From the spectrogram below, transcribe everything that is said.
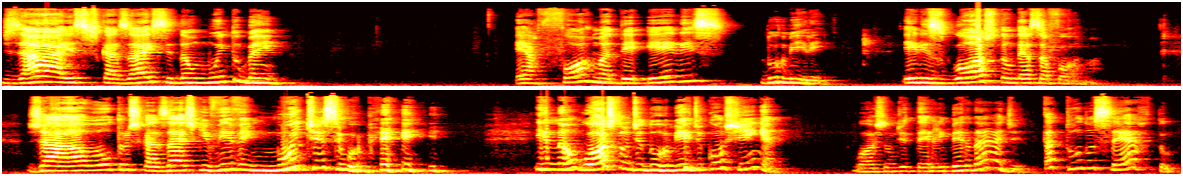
Diz, ah, esses casais se dão muito bem. É a forma de eles dormirem. Eles gostam dessa forma. Já há outros casais que vivem muitíssimo bem e não gostam de dormir de conchinha. Gostam de ter liberdade. Tá tudo certo.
